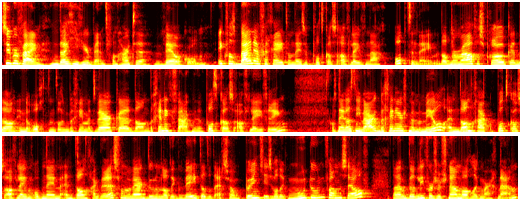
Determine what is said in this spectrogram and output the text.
Super fijn dat je hier bent. Van harte welkom. Ik was bijna vergeten om deze podcastaflevering vandaag op te nemen. Dat normaal gesproken dan in de ochtend als ik begin met werken, dan begin ik vaak met een podcastaflevering. Of nee, dat is niet waar. Ik begin eerst met mijn mail en dan ga ik een podcastaflevering opnemen en dan ga ik de rest van mijn werk doen, omdat ik weet dat het echt zo'n puntje is wat ik moet doen van mezelf. Dan heb ik dat liever zo snel mogelijk maar gedaan.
